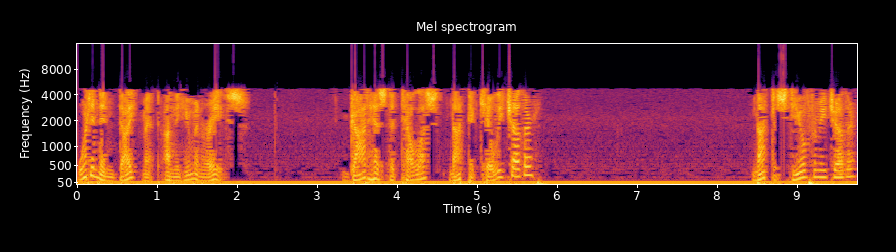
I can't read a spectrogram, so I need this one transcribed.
What an indictment on the human race. God has to tell us not to kill each other? not to steal from each other?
